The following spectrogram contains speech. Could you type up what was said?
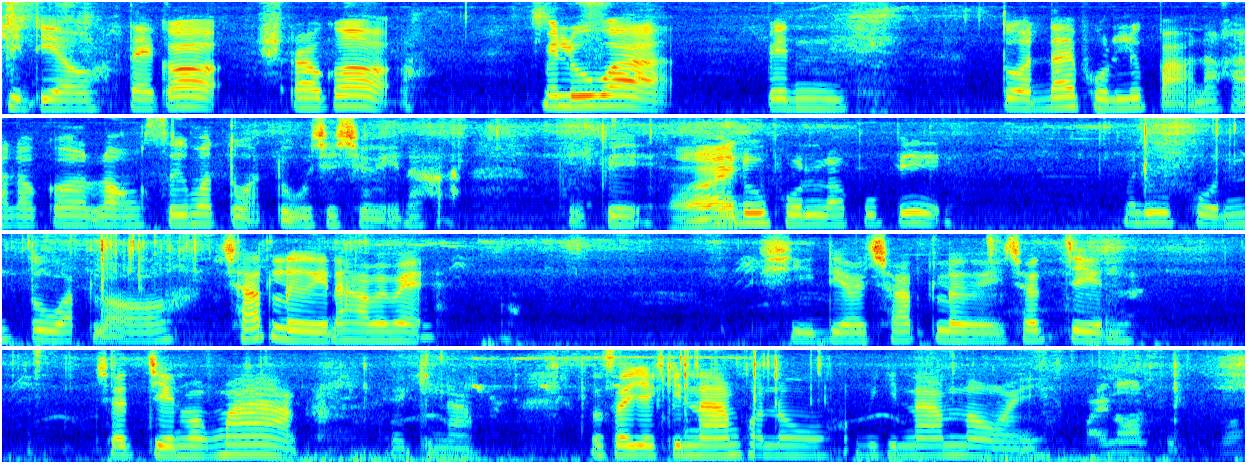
ขีดเดียว แต่ก็เราก็ ไม่รู้ว่าเป็นตรวจได้ผลหรือเปล่านะคะเราก็ลองซื้อมาตรวจดูเฉยๆนะคะปูเป้โอ้ย มาดูผลเหรอปูเป้มาดูผลตรวจเหรอชัดเลยนะคะแม่แม่ๆขีดเดียวชัดเลย ชัดเจน ชัดเจนมากๆอยากกินน้ำสงสัยอยากกินน้ำคอนโนเอาไปกินน้ำหน่อย ไปนอนปุ๊บเนาะ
